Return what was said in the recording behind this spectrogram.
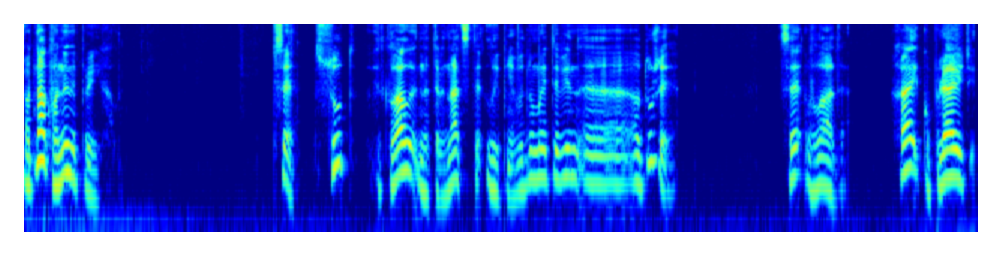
однак вони не приїхали. Все, суд відклали на 13 липня. Ви думаєте, він е, одужає? Це влада. Хай купляють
